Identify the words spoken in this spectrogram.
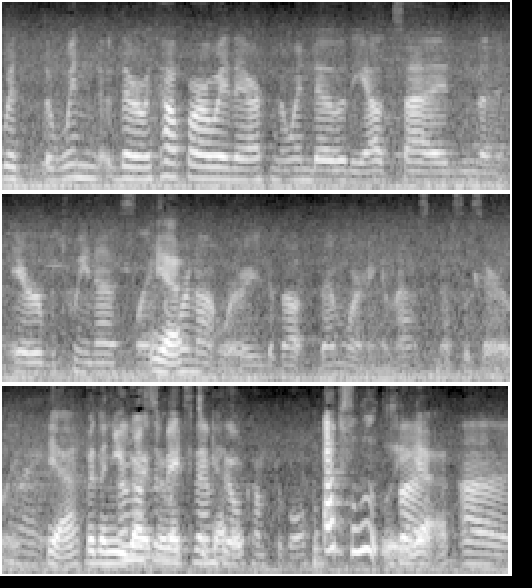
with the wind, there with how far away they are from the window, the outside, and the air between us. Like Yeah. we're not worried about them wearing a mask necessarily, Right. Yeah, but then you unless guys it are makes like them together. feel comfortable. Absolutely, But yeah. uh,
